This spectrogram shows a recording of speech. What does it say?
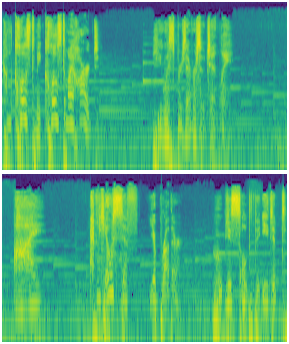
Come close to me, close to my heart. He whispers ever so gently. I am Yosef, your brother, whom you sold into Egypt.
